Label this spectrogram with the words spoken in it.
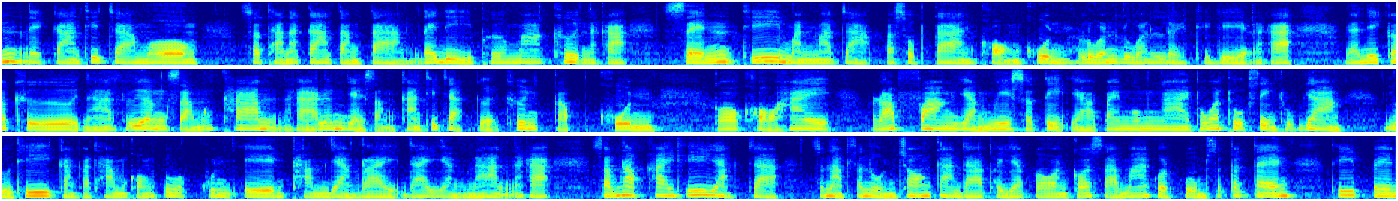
นส์ในการที่จะมอง สถานการณ์ต่างๆ ได้ดีเพิ่มมากขึ้นนะคะเซนที่มันมาจากประสบการณ์ของคุณล้วนๆเลยทีเดียวนะคะ และนี่ก็คือนะเรื่องสำคัญนะคะเรื่องใหญ่สำคัญที่จะเกิดขึ้นกับคุณ ก็ขอให้รับฟังอย่างมีสติอย่าไปงมงาย เพราะว่าทุกสิ่งทุกอย่างอยู่ที่การกระทำของตัวคุณเองทำอย่างไรได้อย่างนั้นนะคะสำหรับใครที่อยากจะสนับสนุนช่องการดาพยากรณ์ก็สามารถกดปุ่มซุปเปอร์แตงที่เป็น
